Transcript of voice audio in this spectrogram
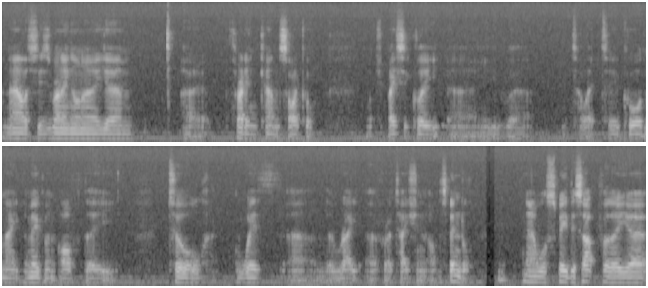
And now this is running on a, um, a threading canned cycle which basically uh, you uh, tell it to coordinate the movement of the tool with uh, the rate of rotation of the spindle. Now we'll speed this up for the uh,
